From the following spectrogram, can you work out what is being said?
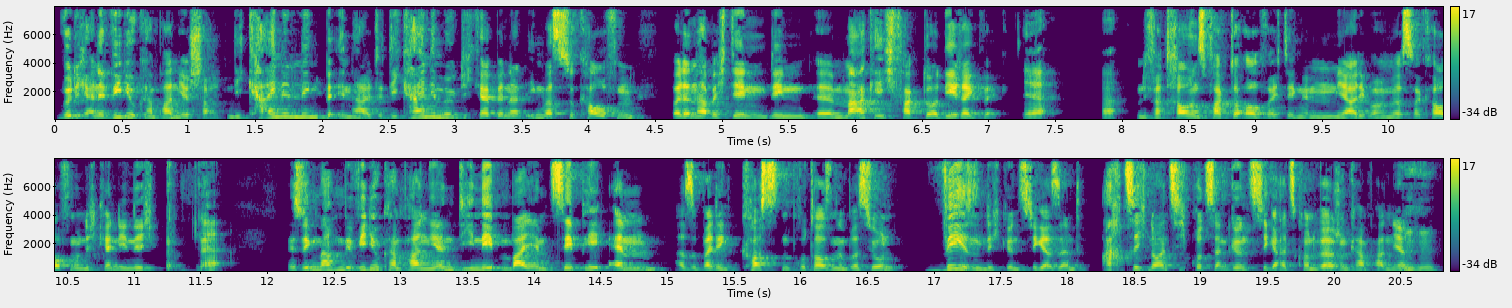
würde ich eine Videokampagne schalten, die keinen Link beinhaltet, die keine Möglichkeit beinhaltet, irgendwas zu kaufen, weil dann habe ich den, den äh, Mag-Ich-Faktor direkt weg. Ja. Und den Vertrauensfaktor auch, weil ich denke, hm, ja, die wollen mir was verkaufen und ich kenne die nicht. Ja. Deswegen machen wir Videokampagnen, die nebenbei im CPM, also bei den Kosten pro 1000 Impressionen, wesentlich günstiger sind. 80, 90 Prozent günstiger als Conversion-Kampagnen, Mhm.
